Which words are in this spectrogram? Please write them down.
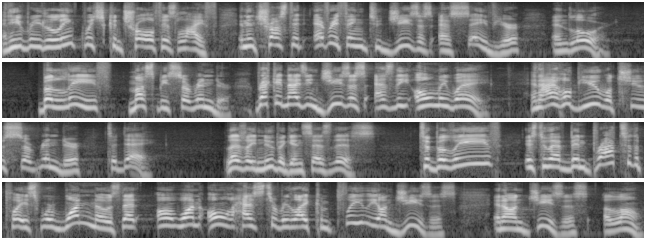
And he relinquished control of his life and entrusted everything to Jesus as Savior and Lord. Belief must be surrender, recognizing Jesus as the only way. And I hope you will choose surrender today. Lesslie Newbigin says this To believe is to have been brought to the place where one knows that uh, one has to rely completely on Jesus and on Jesus alone.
